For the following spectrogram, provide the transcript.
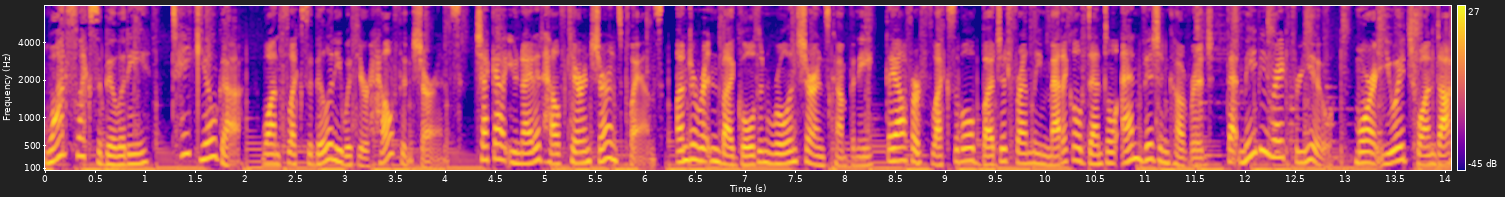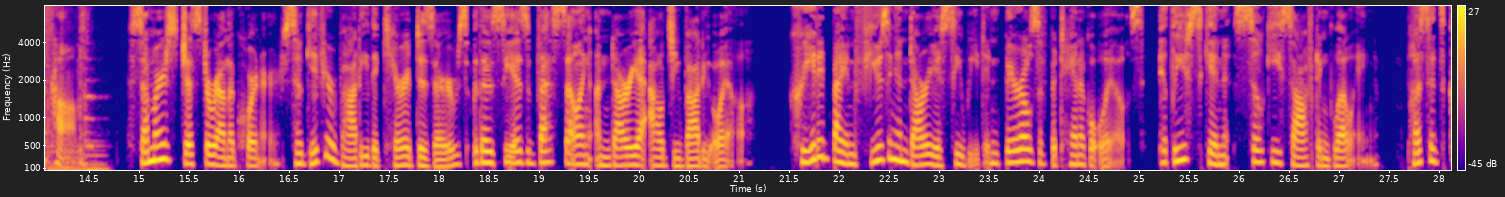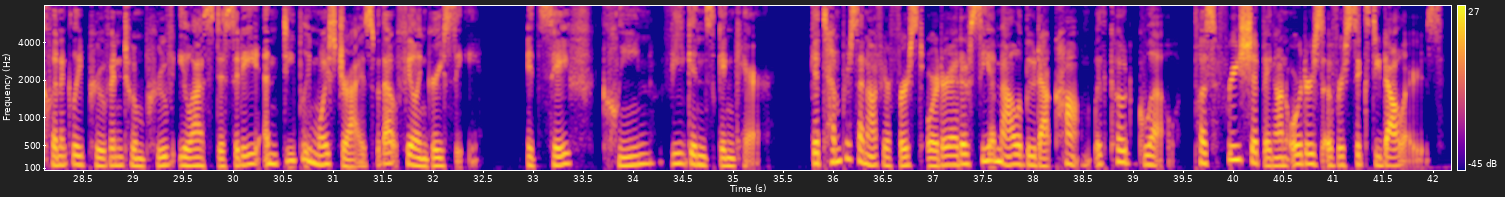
Want flexibility? Take yoga. Want flexibility with your health insurance? Check out United Healthcare Insurance Plans. Underwritten by Golden Rule Insurance Company, they offer flexible, budget friendly medical, dental, and vision coverage that may be right for you. More at uh1.com. Summer's just around the corner, so give your body the care it deserves with Osea's best selling Andaria Algae Body Oil. Created by infusing Andaria seaweed in barrels of botanical oils, it leaves skin silky soft and glowing Plus, it's clinically proven to improve elasticity and deeply moisturize without feeling greasy. It's safe, clean, vegan skincare. Get 10% off your first order at OseaMalibu.com with code GLOW, plus free shipping on orders over $60.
